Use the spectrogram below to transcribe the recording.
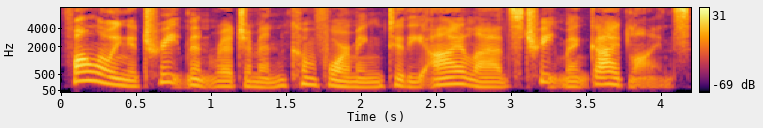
following a treatment regimen conforming to the ILADS treatment guidelines.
